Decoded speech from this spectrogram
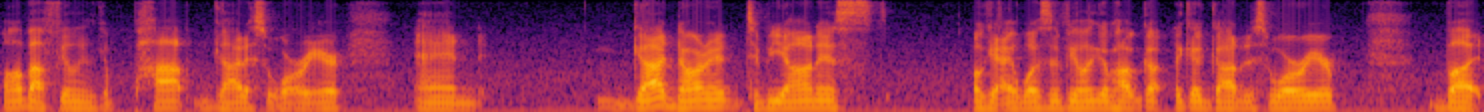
all about feeling like a pop goddess warrior, and God darn it, to be honest, okay, I wasn't feeling about like a goddess warrior, but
